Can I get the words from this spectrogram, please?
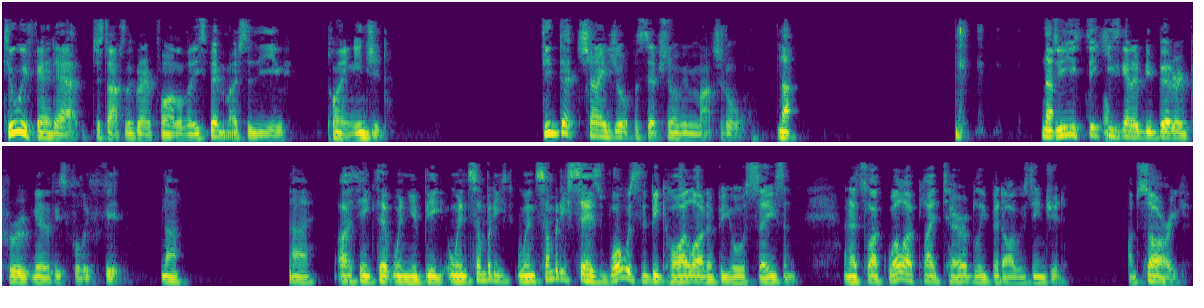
Till we found out just after the grand final that he spent most of the year playing injured. Did that change your perception of him much at all? No. No. Do you think he's going to be better improved now that he's fully fit? No. No. I think that when you're big, when somebody, when somebody says, what was the big highlight of your season? And it's like, well, I played terribly, but I was injured. I'm sorry.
